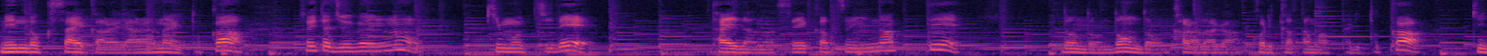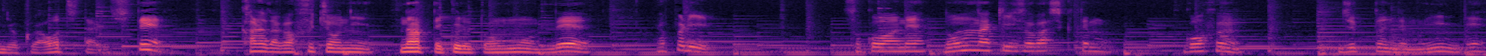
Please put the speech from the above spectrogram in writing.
面倒くさいからやらないとかそういった自分の気持ちで怠惰な生活になってどんどんどんどん体が凝り固まったりとか筋力が落ちたりして体が不調になってくると思うんでやっぱりそこはねどんなけ忙しくても5分10分でもいいんで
